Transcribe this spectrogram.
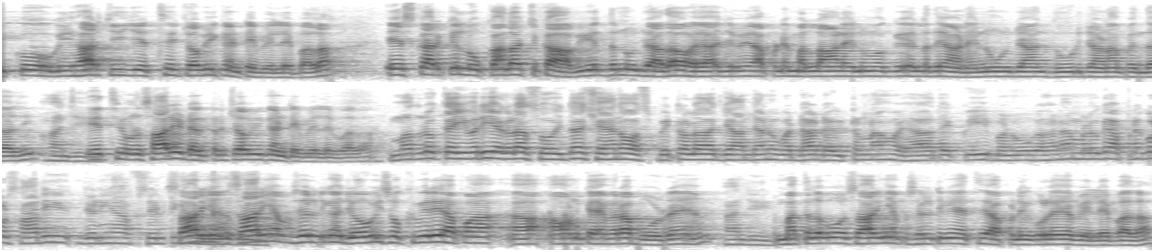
ਇਕੋ ਹੋ ਗਈ ਹਰ ਚੀਜ਼ ਇੱਥੇ 24 ਘੰਟੇ ਅਵੇਲੇਬਲ ਆ। ਇਸ ਕਰਕੇ ਲੋਕਾਂ ਦਾ ਝੁਕਾਅ ਵੀ ਇੱਧਰ ਨੂੰ ਜ਼ਿਆਦਾ ਹੋਇਆ ਜਿਵੇਂ ਆਪਣੇ ਮੱਲਾਂ ਵਾਲੇ ਨੂੰ ਅੱਗੇ ਲੁਧਿਆਣੇ ਨੂੰ ਜਾਂ ਦੂਰ ਜਾਣਾ ਪੈਂਦਾ ਸੀ। ਹਾਂਜੀ। ਇੱਥੇ ਹੁਣ ਸਾਰੇ ਡਾਕਟਰ 24 ਘੰਟੇ ਅਵੇਲੇਬਲ ਆ। ਮਤਲਬ ਕਈ ਵਾਰੀ ਅਗਲਾ ਸੋਚਦਾ ਸ਼ਾਇਦ ਹਸਪੀਟਲ ਜਾਂਦਿਆਂ ਨੂੰ ਵੱਡਾ ਡਾਕਟਰ ਨਾ ਹੋਇਆ ਤੇ ਕੀ ਬਣੂਗਾ ਹਨਾ? ਮਤਲਬ ਕਿ ਆਪਣੇ ਕੋਲ ਸਾਰੀ ਜਿਹੜੀਆਂ ਫੈਸਿਲਿਟੀਆਂ ਸਾਰੀਆਂ ਸਾਰੀਆਂ ਫੈਸਿਲਿਟੀਆਂ ਜੋ ਵੀ ਸੁੱਖ ਵੀਰੇ ਆਪਾਂ ਔਨ ਕੈਮਰਾ ਬੋਲ ਰਹੇ ਹਾਂ। ਹਾਂਜੀ। ਮਤਲਬ ਉਹ ਸਾਰੀਆਂ ਫੈਸਿਲਿਟੀਆਂ ਇੱਥੇ ਆਪਣੇ ਕੋਲੇ ਅਵੇਲੇਬਲ ਆ।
